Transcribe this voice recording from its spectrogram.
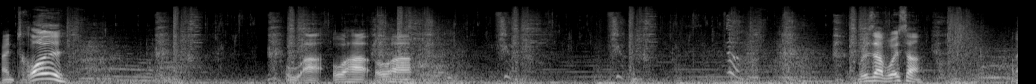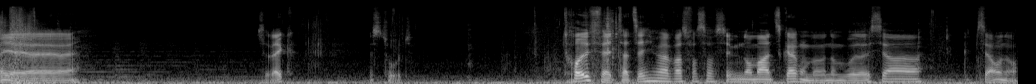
Ein Troll! Oha, oha, oha. Wo ist er? Wo ist er? Oh, ja, ja, ja. Ist er weg? Ist tot. Trollfett, tatsächlich mal was, was aus dem normalen Skyrim übernommen wurde. Ist ja. Gibt's ja auch noch.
